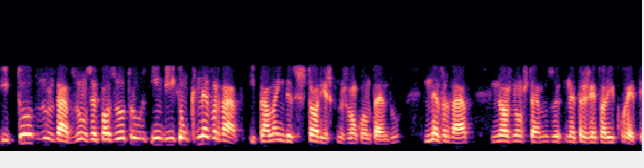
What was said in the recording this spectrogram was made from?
e todos os dados, uns após outros, indicam que, na verdade, e para além das histórias que nos vão contando, na verdade, nós não estamos na trajetória correta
